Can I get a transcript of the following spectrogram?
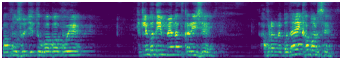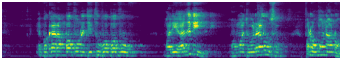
બાપુ સુજીતુબા બાપુએ? એટલી બધી મહેનત કરી છે. આપણને બધાએ ખબર છે. એ બકારામ બાપુ ને જીતુબા બાપુ, મારી હાજરી હું જોડાયેલો છું. પણ હું નાનો.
